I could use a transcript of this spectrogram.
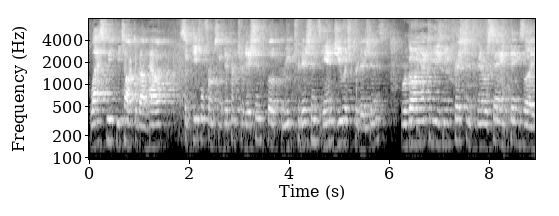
Last week we talked about how some people from some different traditions, both Greek traditions and Jewish traditions, were going up to these new Christians and they were saying things like,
